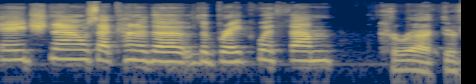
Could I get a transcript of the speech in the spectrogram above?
age now. Is that kind of the the break with them? Correct. They're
